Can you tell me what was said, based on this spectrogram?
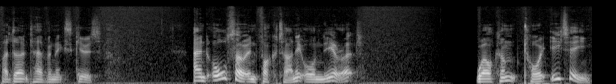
I don't have an excuse. And also in Whakatane, or near it, welcome Toi Iti.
